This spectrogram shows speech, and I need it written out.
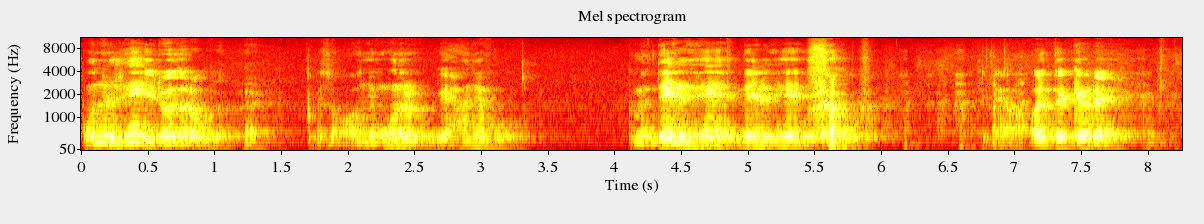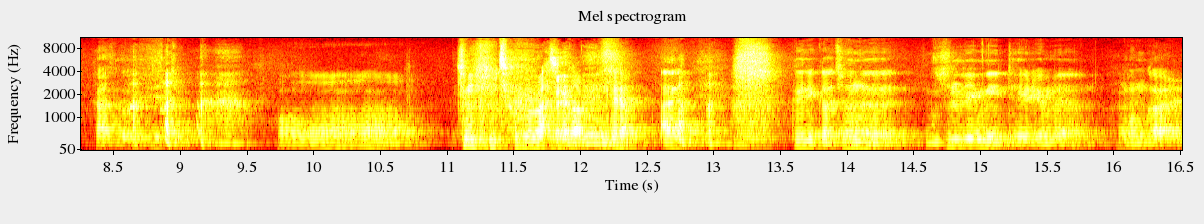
오늘 해 이러더라고요 네. 그래서 아니 오늘 왜 하냐고 그러면 내일 해 내일 해 이러고 그냥 얼떨결에 가서 했죠 어, 중적으로 하신 것 같은데요? 아니 그러니까 저는 무슬림이 되려면 네. 뭔가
